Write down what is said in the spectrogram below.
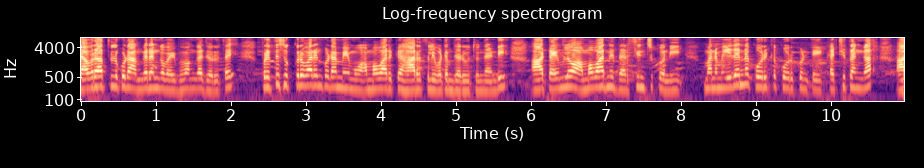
నవరాత్రులు కూడా అంగరంగ వైభవంగా జరుగుతాయి. ప్రతి శుక్రవారం కూడా మేము అమ్మవారికి హారతులు ఇవ్వటం జరుగుతుందండి. ఆ టైంలో అమ్మవారిని దర్శించుకొని మనం ఏదైనా కోరిక కోరుకుంటే ఖచ్చితంగా ఆ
